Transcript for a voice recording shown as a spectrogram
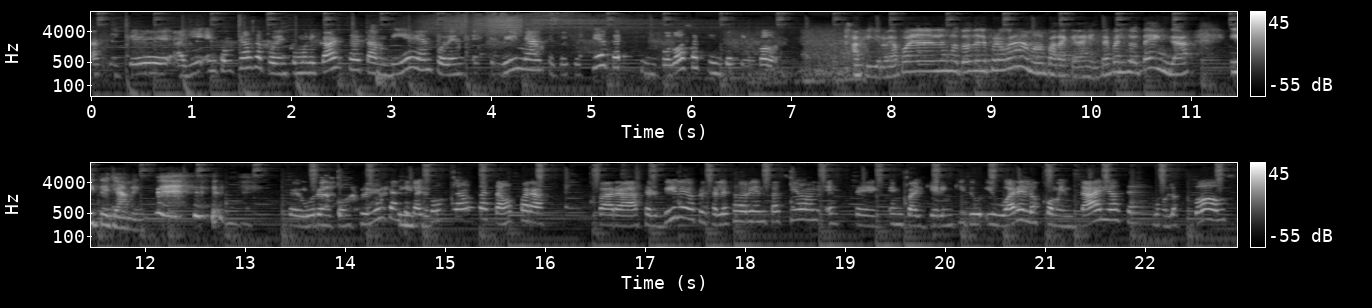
Así que allí en confianza pueden comunicarse, también pueden escribirme al 787-512-552. Aquí yo lo voy a poner en las notas del programa para que la gente pues lo tenga y te llamen. Seguro, en confianza, en total confianza, estamos para para servirle y ofrecerles esa orientación este, en cualquier inquietud. Igual en los comentarios, en los posts,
